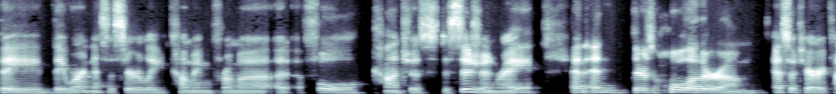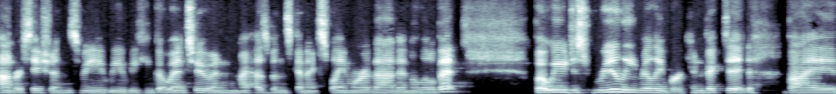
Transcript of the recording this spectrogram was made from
they they weren't necessarily coming from a, a, full conscious decision right? And and there's a whole other um, esoteric conversations we, we we can go into and my husband's going to explain more of that in a little bit. But we just really really were convicted by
